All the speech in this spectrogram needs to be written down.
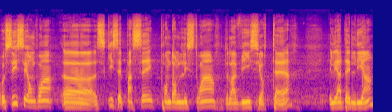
Aussi, si on voit euh, ce qui s'est passé pendant l'histoire de la vie sur Terre, il y a des liens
